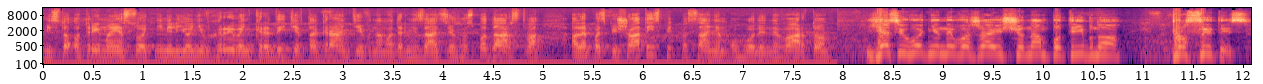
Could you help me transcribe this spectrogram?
Місто отримає сотні мільйонів гривень кредитів та грантів на модернізацію господарства, але поспішати із підписанням угоди не варто. Я сьогодні не вважаю, що нам потрібно проситись,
